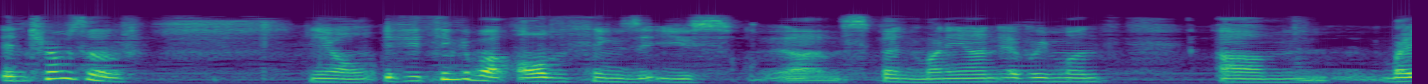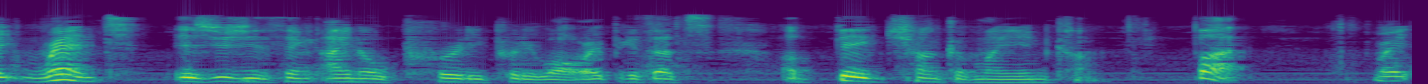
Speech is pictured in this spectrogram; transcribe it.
in terms of you know, if you think about all the things that you um, spend money on every month, um, right, rent is usually the thing I know pretty pretty well, right? Because that's a big chunk of my income. But right?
